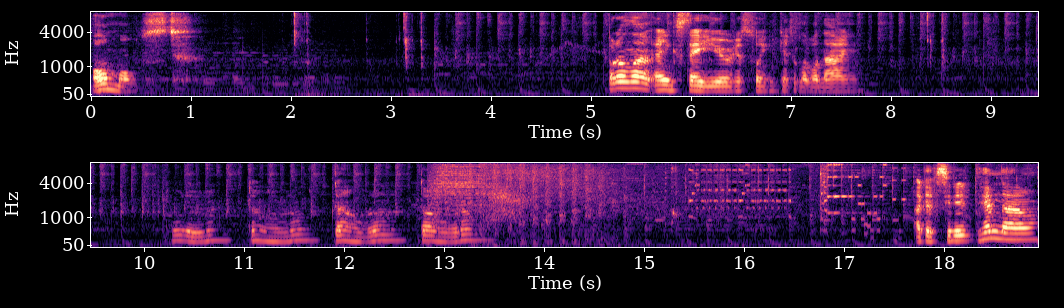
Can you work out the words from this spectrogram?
Almost. But I'm let Aang stay here just so he can get to level 9. I can succeeded him now.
